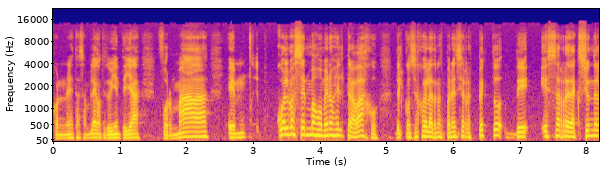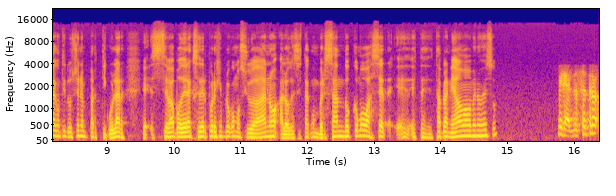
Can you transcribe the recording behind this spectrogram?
con esta Asamblea Constituyente ya formada. ¿Cuál va a ser más o menos el trabajo del Consejo de la Transparencia respecto de esa redacción de la Constitución en particular? Eh, ¿Se va a poder acceder, por ejemplo, como ciudadano a lo que se está conversando? ¿Cómo va a ser? Eh, este, ¿Está planeado más o menos eso? Mira, nosotros,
